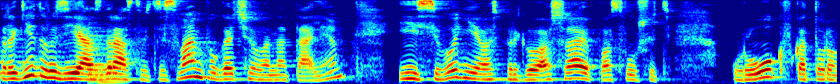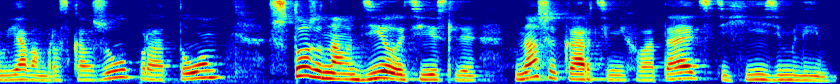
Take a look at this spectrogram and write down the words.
Дорогие друзья, здравствуйте! С вами Пугачева Наталья. И сегодня я вас приглашаю послушать урок, в котором я вам расскажу про то, что же нам делать, если в нашей карте не хватает стихии Земли.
